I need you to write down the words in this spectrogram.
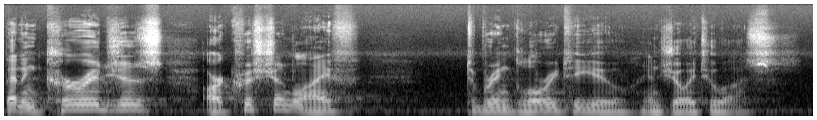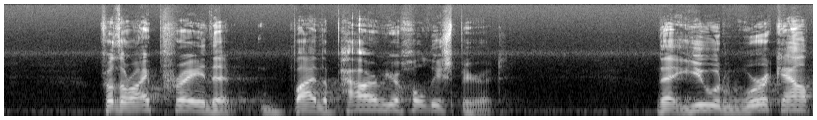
that encourages our Christian life to bring glory to you and joy to us. Father, I pray that by the power of your Holy Spirit, that you would work out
